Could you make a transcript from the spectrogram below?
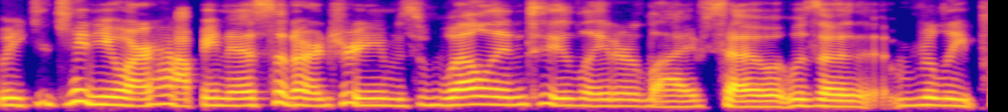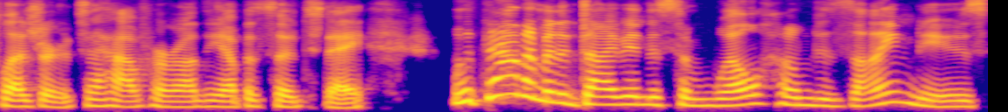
we continue our happiness and our dreams well into later life. So it was a really pleasure to have her on the episode today. With that, I'm going to dive into some well home design news.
